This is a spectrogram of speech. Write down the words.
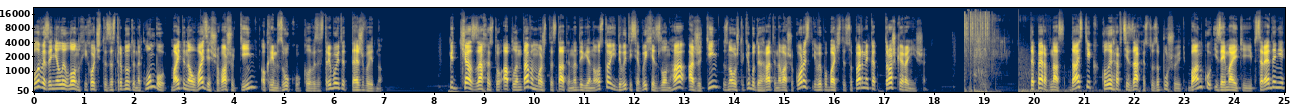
Коли ви зайняли лонг і хочете застрибнути на клумбу, майте на увазі, що вашу тінь, окрім звуку, коли ви застрибуєте, теж видно. Під час захисту аплента ви можете стати на 90 і дивитися вихід з лонга, адже тінь знову ж таки буде грати на вашу користь, і ви побачите суперника трошки раніше. Тепер в нас Дастік, коли гравці захисту запушують банку і займають її всередині,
